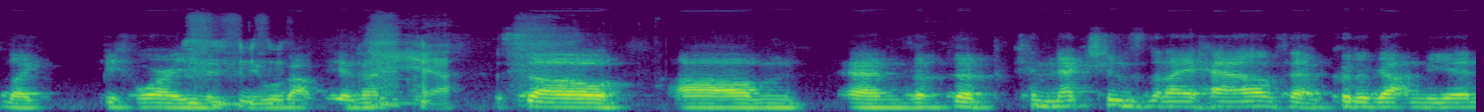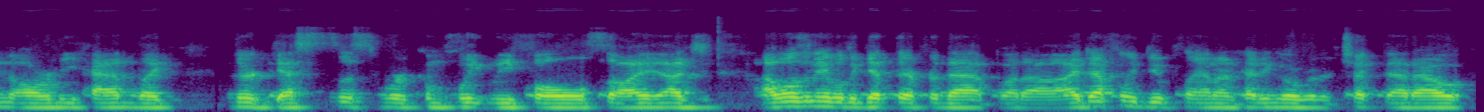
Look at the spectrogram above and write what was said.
like before I even knew about the event. Yeah. So, um, and the, the connections that I have that could have gotten me in already had like their guest lists were completely full. So I I, just, I wasn't able to get there for that, but uh, I definitely do plan on heading over to check that out.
